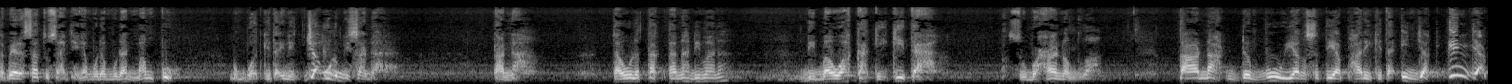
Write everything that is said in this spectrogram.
Tapi ada satu saja yang mudah-mudahan mampu membuat kita ini jauh lebih sadar. Tanah. Tahu letak tanah di mana? di bawah kaki kita. Subhanallah. Tanah debu yang setiap hari kita injak-injak.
